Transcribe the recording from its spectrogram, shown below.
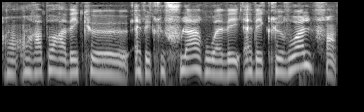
en, en rapport avec euh, avec le foulard ou avec avec le voile. Enfin,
